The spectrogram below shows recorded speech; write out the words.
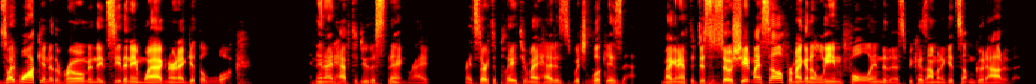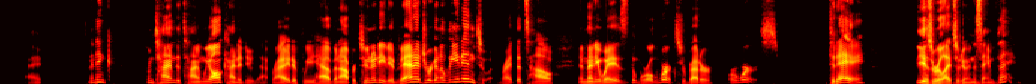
so I'd walk into the room and they'd see the name Wagner and I'd get the look. And then I'd have to do this thing, right? Where I'd start to play through my head is which look is that? Am I going to have to disassociate myself or am I going to lean full into this because I'm going to get something good out of it, right? I think from time to time we all kind of do that, right? If we have an opportunity, an advantage, we're going to lean into it, right? That's how, in many ways, the world works, for better or worse. Today, the Israelites are doing the same thing.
